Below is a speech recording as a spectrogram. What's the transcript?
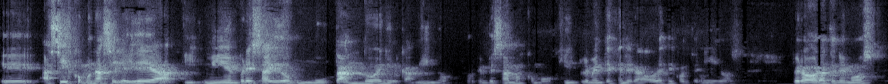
eh, así es como nace la idea y mi empresa ha ido mutando en el camino, porque empezamos como simplemente generadores de contenidos, pero ahora tenemos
